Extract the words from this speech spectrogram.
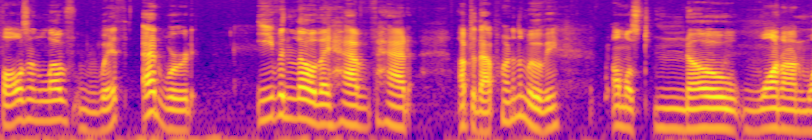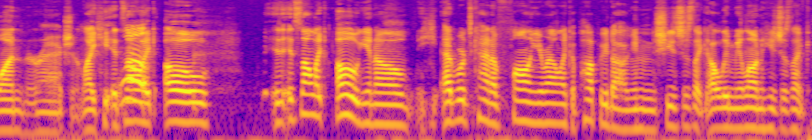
falls in love with Edward, even though they have had up to that point in the movie almost no one-on-one interaction. Like he- it's Well- not like oh. It's not like oh you know he, Edward's kind of following around like a puppy dog and she's just like "I'll oh leave me alone and he's just like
